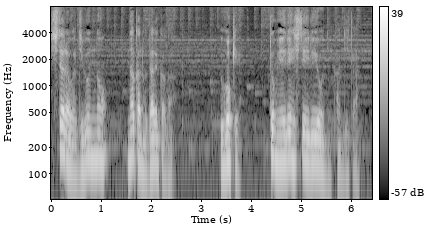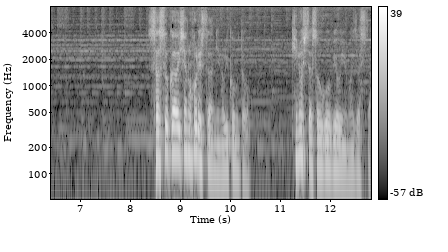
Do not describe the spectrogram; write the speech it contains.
設楽は自分の中の誰かが動けと命令しているように感じた。早速愛車のフォレスターに乗り込むと木下総合病院を目指した。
